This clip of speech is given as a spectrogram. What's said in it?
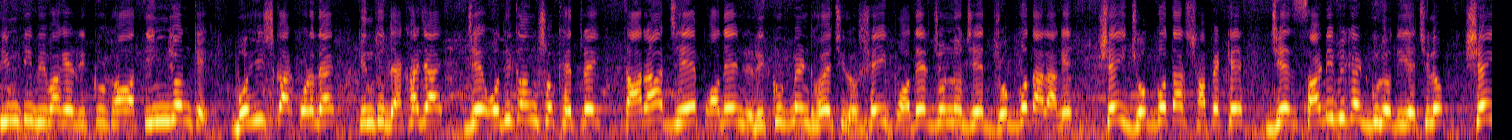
তিনটি বিভাগে রিক্রুট হওয়া তিনজনকে বহিষ্কার করে দেয়। কিন্তু দেখা যায় যে অধিকাংশ ক্ষেত্রেই তারা যে পদে রিক্রুটমেন্ট হয়েছিল, সেই পদের জন্য যে যোগ্যতা লাগে, সেই যোগ্যতার সাপেক্ষে যে সার্টিফিকেটগুলো দিয়েছিল, সেই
